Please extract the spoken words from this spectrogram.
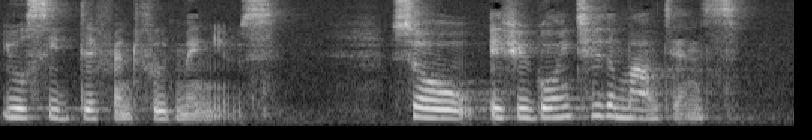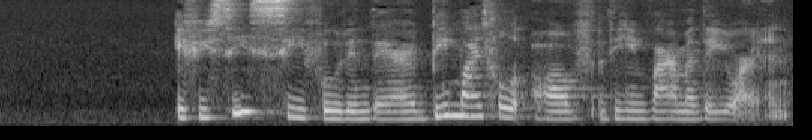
you'll see different food menus. So if you're going to the mountains, if you see seafood in there, be mindful of the environment that you are in.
